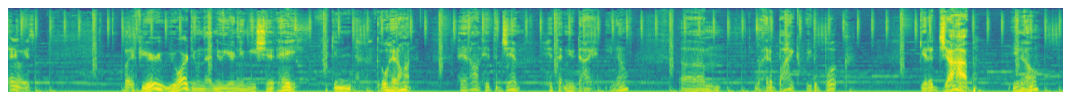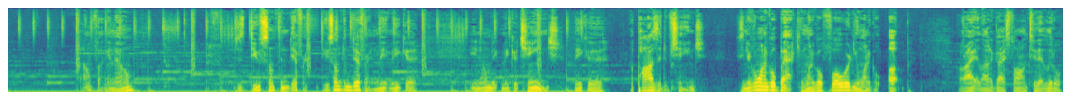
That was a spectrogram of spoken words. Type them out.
anyways, but if you're you are doing that new year, new me shit, hey, freaking go head on, head on, hit the gym, hit that new diet, you know, um, ride a bike, read a book, get a job, you know. I don't fucking know. Just do something different. Do something different. Make make a, you know, make make a change. Make a a positive change. Because you never want to go back. You want to go forward. You want to go up. All right. A lot of guys fall into that little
